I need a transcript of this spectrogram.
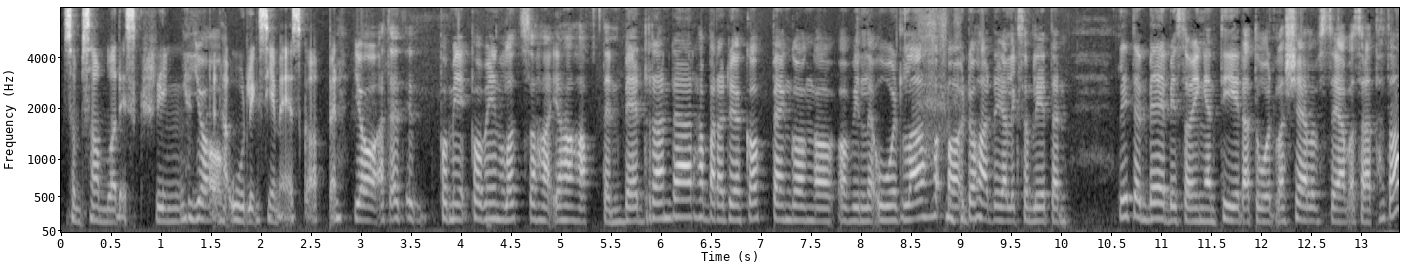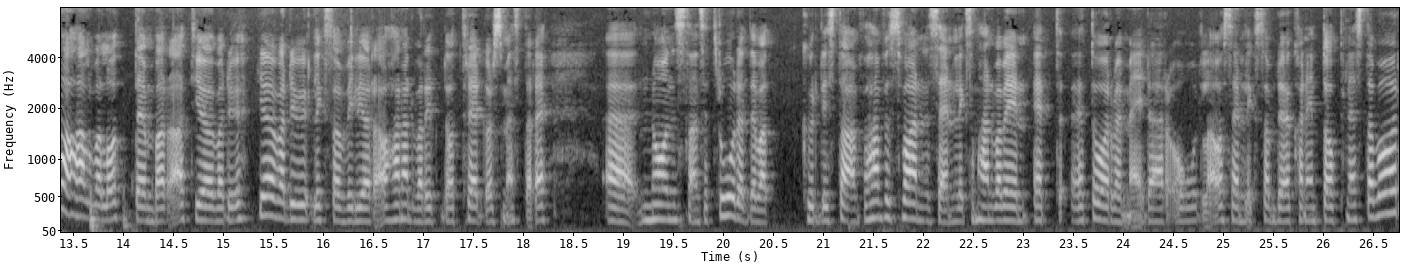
som samlades kring ja. den här odlingsgemenskapen. Ja, att, att, på, min, på min lott så har jag har haft en bäddran där, han bara dök upp en gång och, och ville odla och då hade jag liksom liten liten bebis och ingen tid att odla själv så jag var så att ta halva lotten bara, att gör vad du, gör vad du liksom vill göra. Och han hade varit då trädgårdsmästare eh, någonstans, jag tror att det var Kurdistan, för han försvann sen, liksom, han var med ett, ett år med mig där och odlade och sen liksom dök han inte upp nästa vår.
